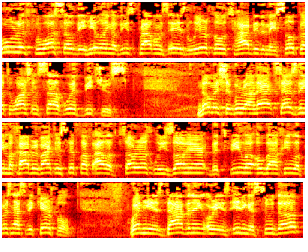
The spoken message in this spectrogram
Urifuaso, the healing of these problems is lirchot harbi b'meisilka, to wash himself with beet juice. No Mishnah Berurah on that. Says the Mechaber Vayter Sifchaf Aleph. Tzorech li zohir betfila ubachila. A person has to be careful when he is davening or he is eating a suda,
